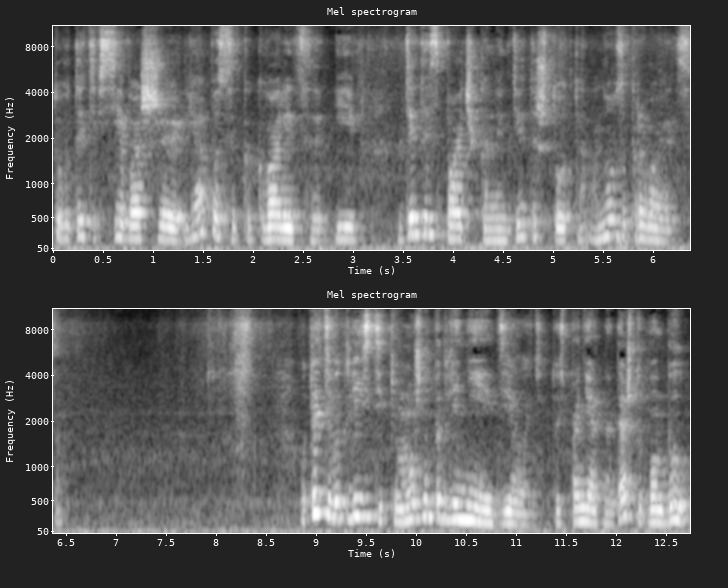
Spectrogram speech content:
то вот эти все ваши ляпасы, как говорится, и где-то испачканы, где-то что-то, оно закрывается. Вот эти вот листики можно подлиннее делать. То есть понятно, да, чтобы он был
